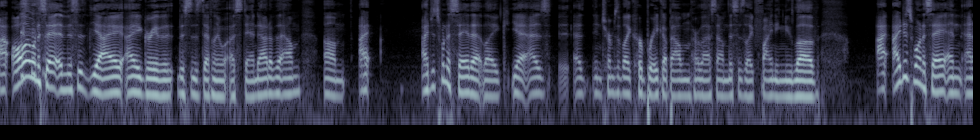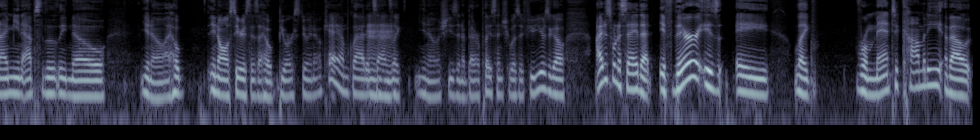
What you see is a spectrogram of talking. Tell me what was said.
I, all I want to say, and this is, yeah, I, I agree that this is definitely a standout of the album. Um, I, I just want to say that, like, yeah, as, as in terms of like her breakup album, her last album, this is like finding new love. I, I just want to say, and, and I mean absolutely no, you know, I hope in all seriousness, I hope Bjork's doing okay. I'm glad it sounds Mhm. like you know she's in a better place than she was a few years ago. I just want to say that if there is a like romantic comedy about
